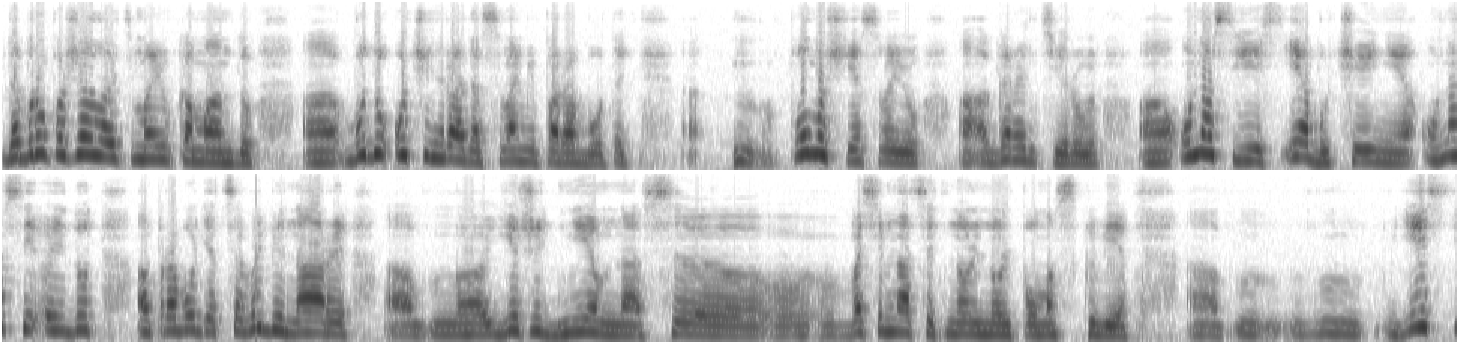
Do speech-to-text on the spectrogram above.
добро пожаловать в мою команду. Буду очень рада с вами поработать помощь я свою а, гарантирую. А, у нас есть и обучение, у нас идут, а, проводятся вебинары ежедневно с 18.00 э, по Москве. Есть,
